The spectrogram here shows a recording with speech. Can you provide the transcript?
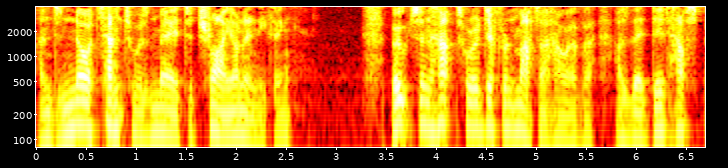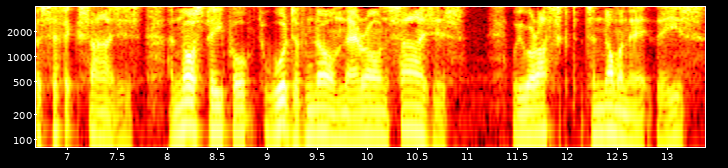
and no attempt was made to try on anything. Boots and hats were a different matter, however, as they did have specific sizes, and most people would have known their own sizes. We were asked to nominate these.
